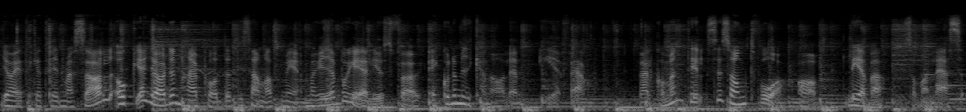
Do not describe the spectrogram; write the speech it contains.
Jag heter Katrin Marsall och jag gör den här podden tillsammans med Maria Borelius för Ekonomikanalen EFN. Välkommen till säsong två av Leva som man läser.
